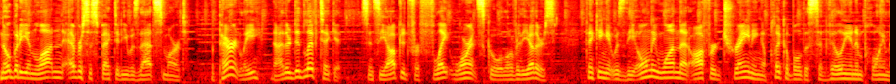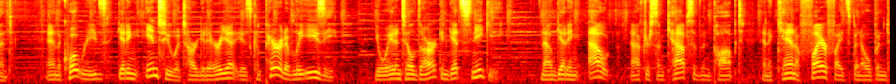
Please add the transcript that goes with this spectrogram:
Nobody in Lawton ever suspected he was that smart. Apparently, neither did Lift Ticket, since he opted for Flight Warrant School over the others, thinking it was the only one that offered training applicable to civilian employment. And the quote reads Getting into a target area is comparatively easy. You wait until dark and get sneaky. Now, getting out after some caps have been popped and a can of firefight's been opened,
